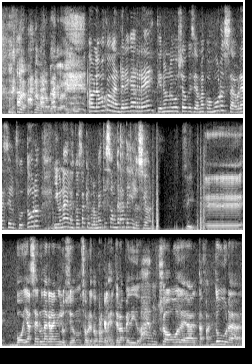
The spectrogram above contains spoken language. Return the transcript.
la mano más rápida que la vista. Hablamos con André Garré, tiene un nuevo show que se llama Conjuros, Sabrás el futuro y una de las cosas que promete son grandes ilusiones. Sí, eh, voy a hacer una gran ilusión, sobre todo porque la gente lo ha pedido. Ah, un show de alta factura.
